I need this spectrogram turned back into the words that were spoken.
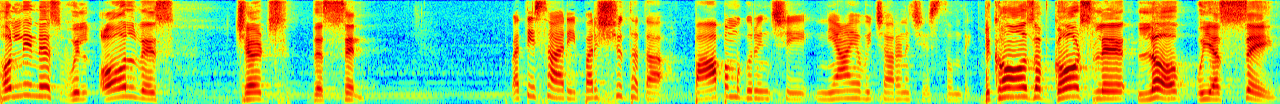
holiness will always judge the sin. ప్రతిసారి పరిశుద్ధత పాపము గురించి న్యాయ విచారణ చేస్తుంది Because of God's la- love, we are saved.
